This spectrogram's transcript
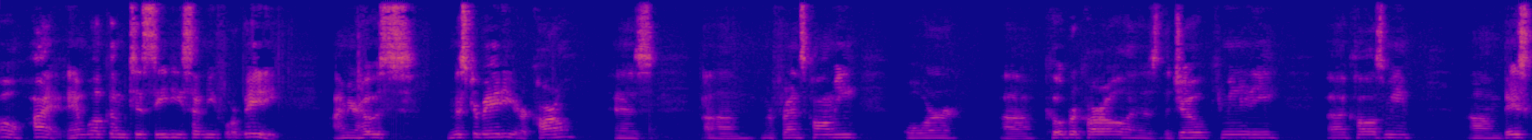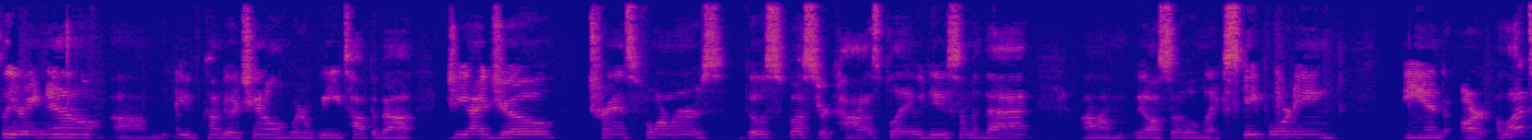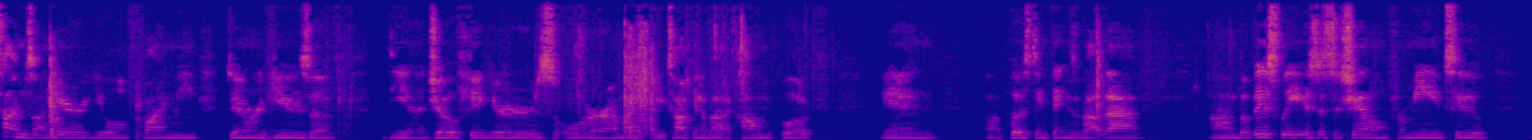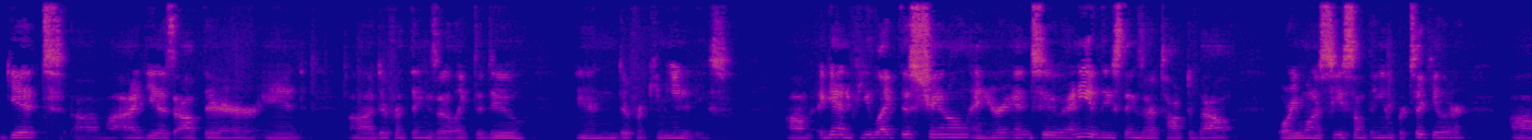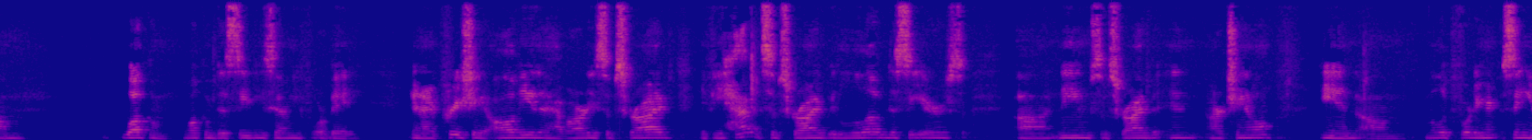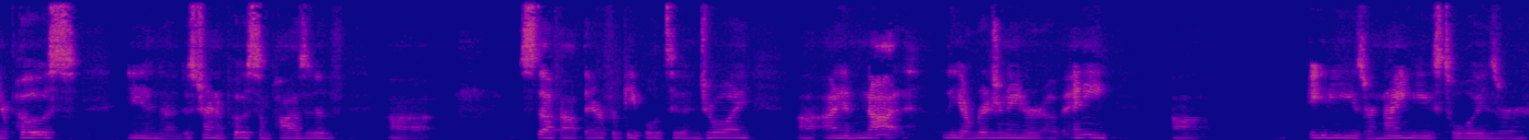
Oh, hi, and welcome to CD74 Beatty. I'm your host, Mr. Beatty, or Carl, as um, my friends call me, or uh, Cobra Carl, as the Joe community uh, calls me. Um, basically, right now, um, you've come to a channel where we talk about G.I. Joe, Transformers, Ghostbuster cosplay. We do some of that. Um, we also like skateboarding and art. A lot of times on here, you'll find me doing reviews of the uh, Joe figures, or I might be talking about a comic book and uh, posting things about that. Um, but basically, it's just a channel for me to get uh, my ideas out there and uh, different things that I like to do in different communities. Um, again, if you like this channel and you're into any of these things I've talked about, or you want to see something in particular, um, welcome. Welcome to CD74 Beatty. And I appreciate all of you that have already subscribed. If you haven't subscribed, we'd love to see your uh, name subscribed in our channel. And um, I look forward to hearing, seeing your posts and uh, just trying to post some positive uh, stuff out there for people to enjoy. Uh, I am not the originator of any uh, 80s or 90s toys or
